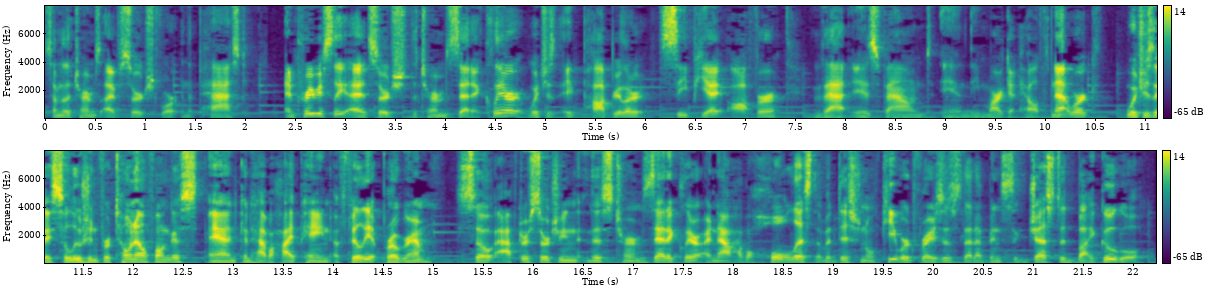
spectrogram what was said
some of the terms I've searched for in the past. And previously I had searched the term Zeta Clear, which is a popular CPA offer that is found in the Market Health Network, which is a solution for toenail fungus and can have a high paying affiliate program. So after searching this term Zetaclear, I now have a whole list of additional keyword phrases that have been suggested by Google.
